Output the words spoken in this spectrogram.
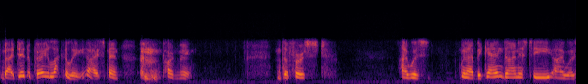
But I did very luckily. I spent, pardon me, the first. I was when I began Dynasty. I was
